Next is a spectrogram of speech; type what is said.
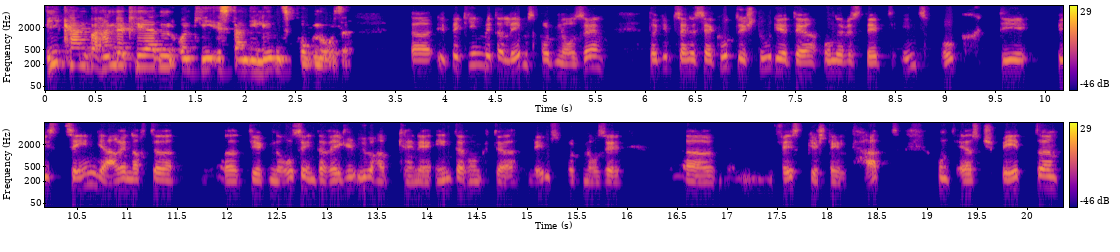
Wie kann behandelt werden und wie ist dann die Lebensprognose? Äh, ich beginne mit der Lebensprognose. Da gibt es eine sehr gute Studie der Universität Innsbruck, die bis zehn Jahre nach der äh, Diagnose in der Regel überhaupt keine Änderung der Lebensprognose äh, festgestellt hat. Und erst später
